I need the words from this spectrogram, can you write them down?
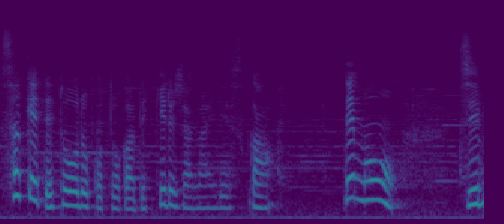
避けて通ることができるじゃないですか。でも自分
